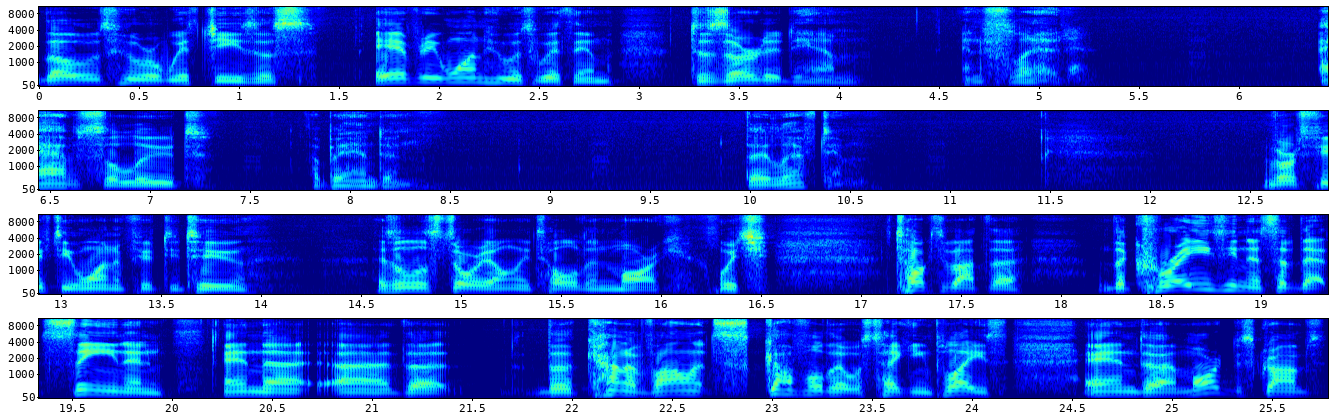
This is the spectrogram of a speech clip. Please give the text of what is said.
those who were with Jesus, everyone who was with him, deserted him and fled. Absolute abandon. They left him. Verse 51 and 52 is a little story only told in Mark, which talks about the, the craziness of that scene and, and the, uh, the, the kind of violent scuffle that was taking place. And uh, Mark describes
